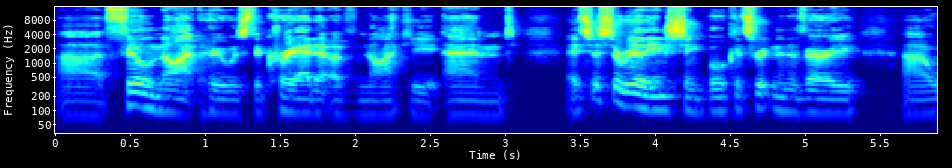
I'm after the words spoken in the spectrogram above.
uh, Phil Knight, who was the creator of Nike, and it's just a really interesting book. It's written in a very uh,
